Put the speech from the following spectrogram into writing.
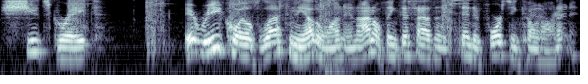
Shoots great. It recoils less than the other one, and I don't think this has an extended forcing cone on it.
